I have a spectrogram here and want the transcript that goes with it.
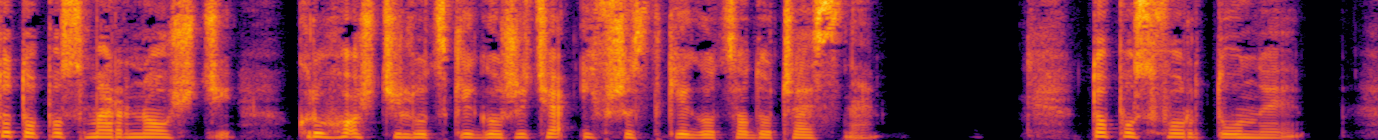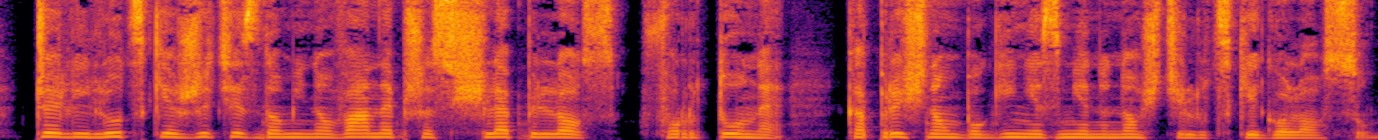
to topos marności, kruchości ludzkiego życia i wszystkiego, co doczesne. Topos fortuny, czyli ludzkie życie zdominowane przez ślepy los, fortunę, kapryśną boginię zmienności ludzkiego losu.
